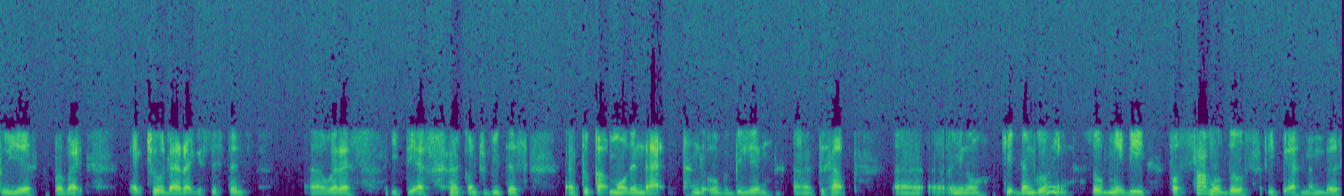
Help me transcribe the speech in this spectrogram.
two years to provide actual direct assistance uh, whereas EPF contributors uh, took out more than that, 100 over billion, uh, to help, uh, you know, keep them going. So maybe for some of those EPF members,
